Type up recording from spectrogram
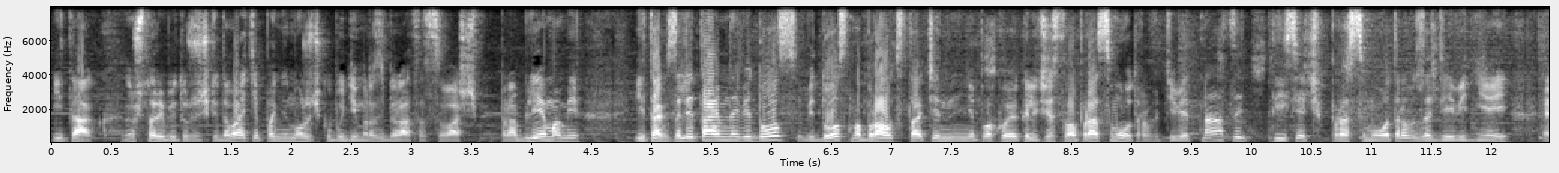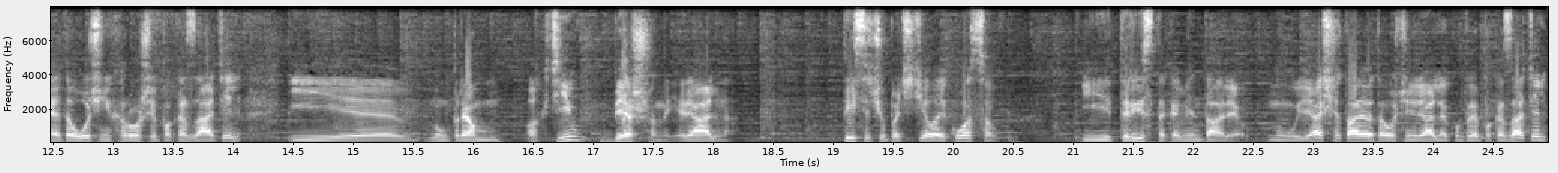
Итак, ну что, ребятушечки, давайте понемножечку будем разбираться с вашими проблемами. Итак, залетаем на видос. Видос набрал, кстати, неплохое количество просмотров. 19 тысяч просмотров за 9 дней. Это очень хороший показатель. И, ну, прям актив бешеный, реально. Тысячу почти лайкосов и 300 комментариев. Ну, я считаю, это очень реально крутой показатель.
